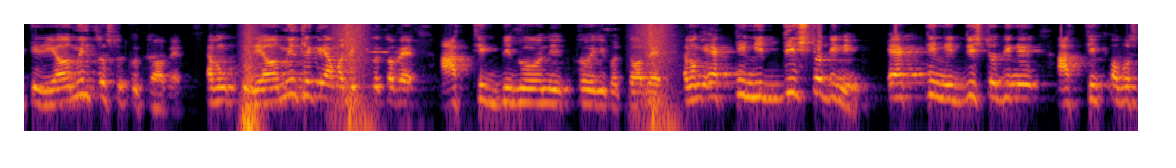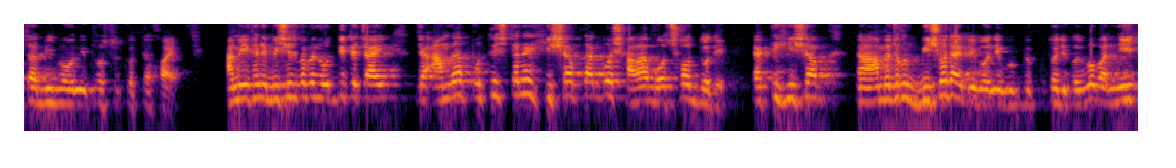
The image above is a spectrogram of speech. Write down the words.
একটি রেওয়ামিল প্রস্তুত করতে হবে এবং রেওয়ামিল থেকে আমাদের কি করতে হবে? আর্থিক বিবরণী তৈরি করতে হবে এবং একটি নির্দিষ্ট দিনে, একটি নির্দিষ্ট দিনে আর্থিক অবস্থার বিবরণী প্রস্তুত করতে হয়। আমি এখানে বিশেষভাবে নোট দিতে চাই যে আমরা প্রতিষ্ঠানের হিসাব রাখব সারা বছর ধরে। একটি হিসাব আমরা যখন বিশদায় বিবরণী তৈরি করব বা নিট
